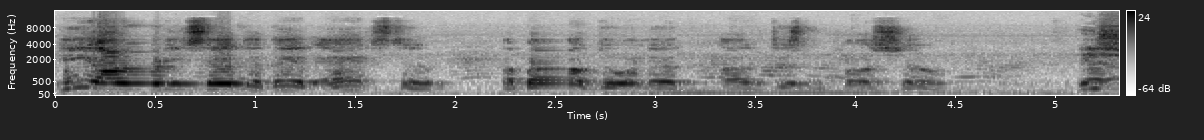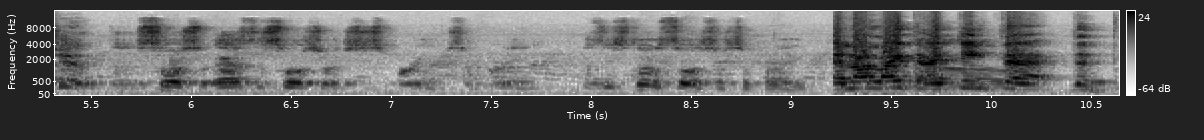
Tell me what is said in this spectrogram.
well, he already said that they had asked him about doing a, a Disney Plus show. You uh, should. The sorcerer, as the Sorcerer Supreme, Supreme, because he's still Sorcerer Supreme. And I like. I think that the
